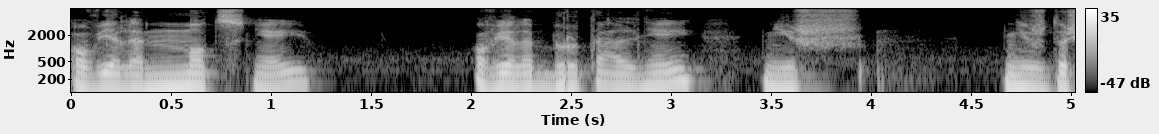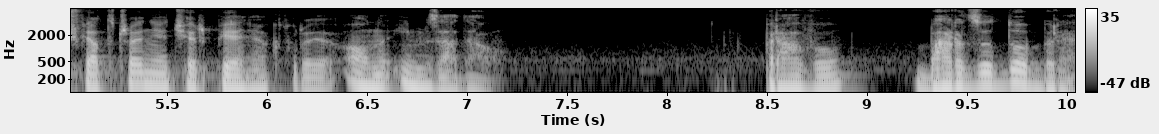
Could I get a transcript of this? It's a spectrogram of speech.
o wiele mocniej, o wiele brutalniej niż, niż doświadczenie cierpienia, które on im zadał. Prawo bardzo dobre,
